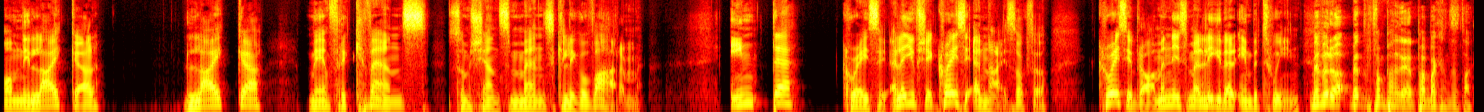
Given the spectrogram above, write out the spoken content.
om ni likar, lika med en frekvens som känns mänsklig och varm. Inte crazy. Eller i och för sig, crazy är nice också. Crazy är bra, men ni som är, ligger där in between. Men vadå, bara- kan sak.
